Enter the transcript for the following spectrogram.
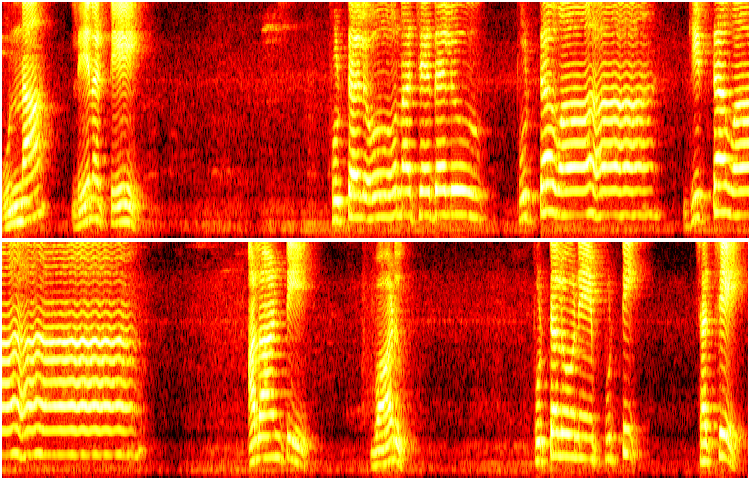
ఉన్నా లేనట్టే. పుట్టలోన చెదలు పుట్టవా గిట్టవా? అలాంటి వాడు పుట్టలోనే పుట్టి చచ్చే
